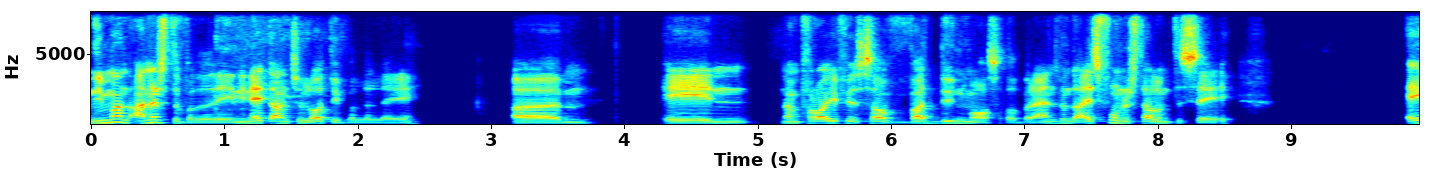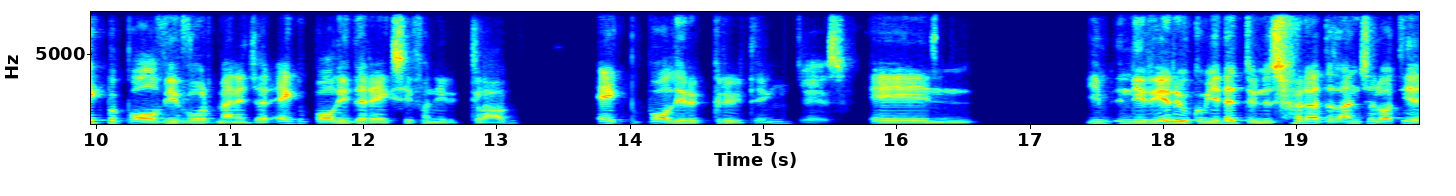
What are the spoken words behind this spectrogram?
niemand anders te wil hê nie, net Ancelotti wil hulle hê. Ehm um, en dan vra jy vir jouself wat doen Marcel Brands want hy is veronderstel om te sê ek bepaal wie word manager, ek bepaal die direksie van hierdie klub, ek bepaal die recruiting Yes. en en die rede hoekom jy dit doen is sodat as Ancelotti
